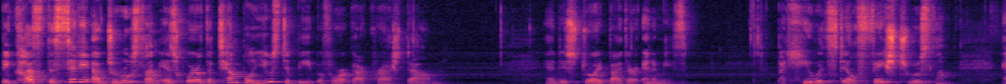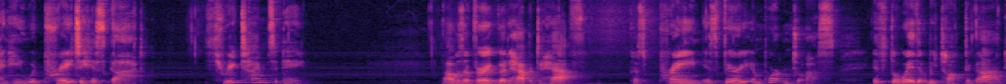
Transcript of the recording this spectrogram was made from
because the city of Jerusalem is where the temple used to be before it got crashed down and destroyed by their enemies. But he would still face Jerusalem and he would pray to his God three times a day. That was a very good habit to have because praying is very important to us. It's the way that we talk to God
